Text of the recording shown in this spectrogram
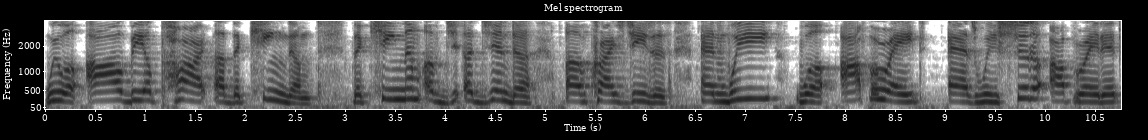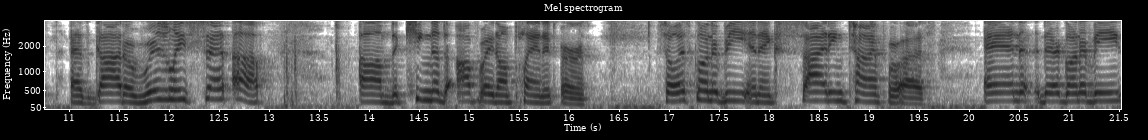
we will all be a part of the kingdom, the kingdom of agenda of Christ Jesus. And we will operate as we should have operated, as God originally set up um, the kingdom to operate on planet Earth. So it's going to be an exciting time for us. And there are going to be,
